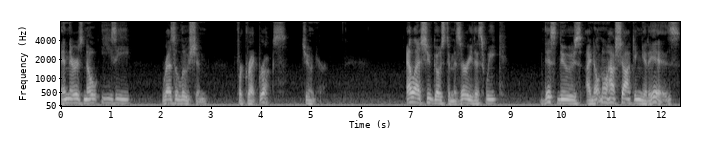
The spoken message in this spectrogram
and there is no easy resolution for Greg Brooks Jr. LSU goes to Missouri this week. This news, I don't know how shocking it is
